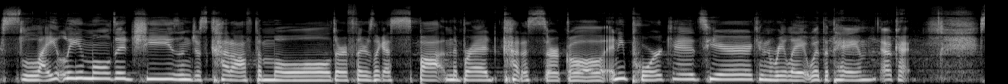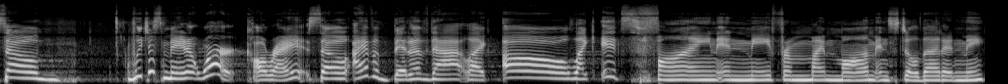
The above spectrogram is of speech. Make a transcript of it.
slightly molded cheese and just cut off the mold, or if there's like a spot in the bread, cut a circle. Any poor kids here can relate with the pain? Okay. So, we just made it work, all right? So I have a bit of that, like, oh, like it's fine in me from my mom instilled that in me.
